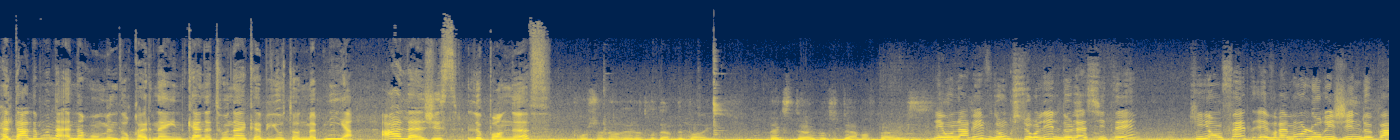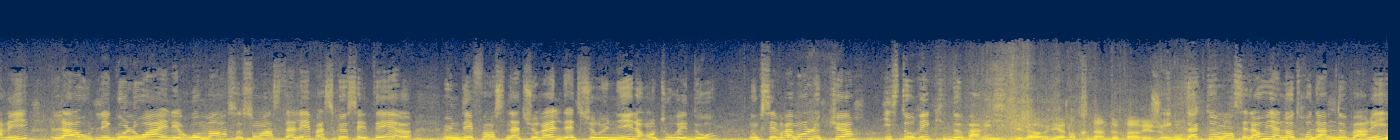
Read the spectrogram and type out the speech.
هل تعلمون أنه منذ قرنين كانت هناك بيوت مبنية على جسر لبون نوف؟ Prochain arrêt, Notre-Dame de Paris. Next stop, Notre-Dame of Paris. Et on arrive donc sur l'île de la Cité qui en fait est vraiment l'origine de Paris, là où les Gaulois et les Romains se sont installés parce que c'était euh, une défense naturelle d'être sur une île entourée d'eau. Donc c'est vraiment le cœur historique de Paris. C'est là où il y a Notre-Dame de Paris, je pense. Exactement, c'est là où il y a Notre-Dame de Paris.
